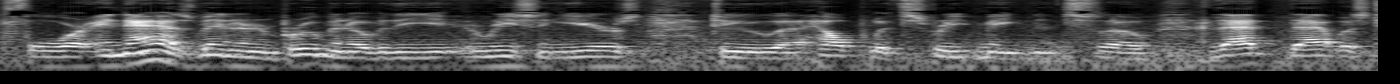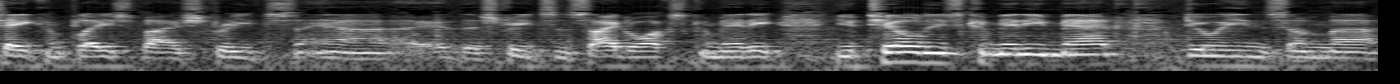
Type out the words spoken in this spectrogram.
for, and that has been an improvement over the recent years to uh, help with street maintenance. So that that was taken place by streets, uh, the Streets and Sidewalks Committee, Utilities Committee met, doing some uh,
